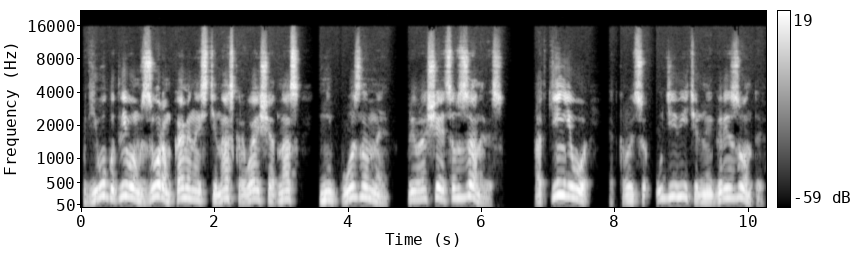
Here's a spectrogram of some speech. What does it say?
Под его пытливым взором каменная стена, скрывающая от нас непознанное, превращается в занавес. Откинь его, и откроются удивительные горизонты.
